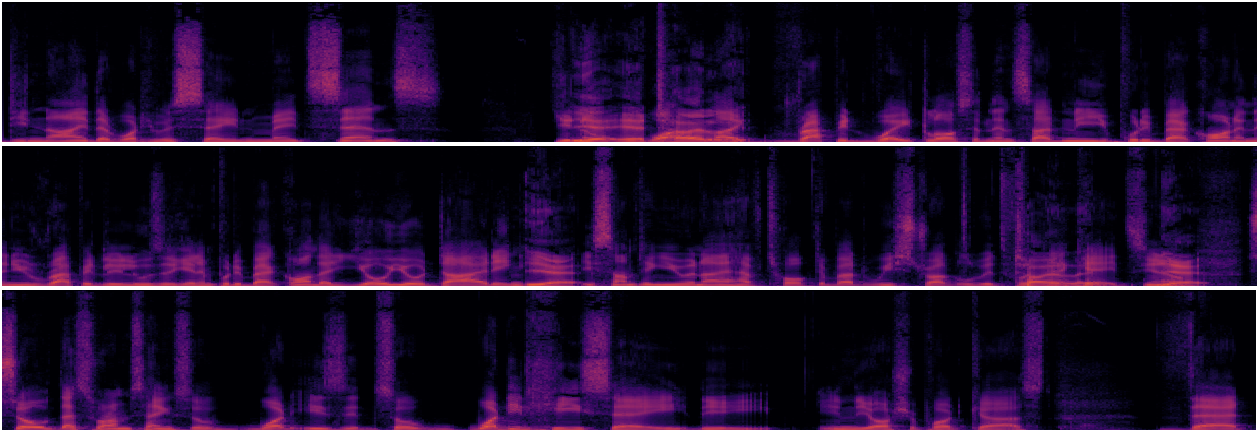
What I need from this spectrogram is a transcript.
deny that what he was saying made sense you know Yeah, yeah, what- totally. like rapid weight loss and then suddenly you put it back on and then you rapidly lose it again and put it back on that yo-yo dieting Yeah. is something you and I have talked about we struggle with for Totally. decades you know Yeah. so that's what I'm saying so what is it so what did he say the in the Osher podcast that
